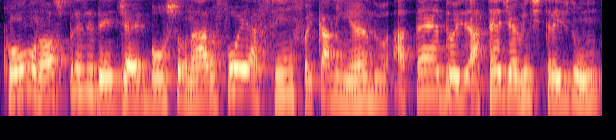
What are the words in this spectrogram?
com o nosso presidente Jair Bolsonaro. Foi assim, foi caminhando até, dois, até dia 23 do 1,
